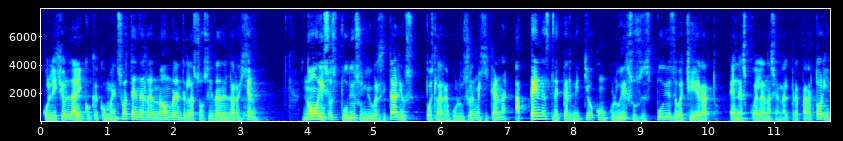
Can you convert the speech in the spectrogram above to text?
colegio laico que comenzó a tener renombre entre la sociedad de la región. No hizo estudios universitarios, pues la Revolución Mexicana apenas le permitió concluir sus estudios de bachillerato en la Escuela Nacional Preparatoria.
